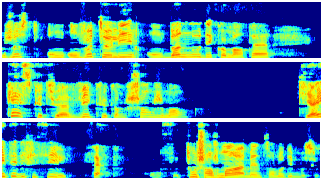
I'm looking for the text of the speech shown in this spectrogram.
juste, on, on veut te lire, on donne-nous des commentaires qu'est-ce que tu as vécu comme changement qui a été difficile, certes. Tout changement amène son lot d'émotions.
